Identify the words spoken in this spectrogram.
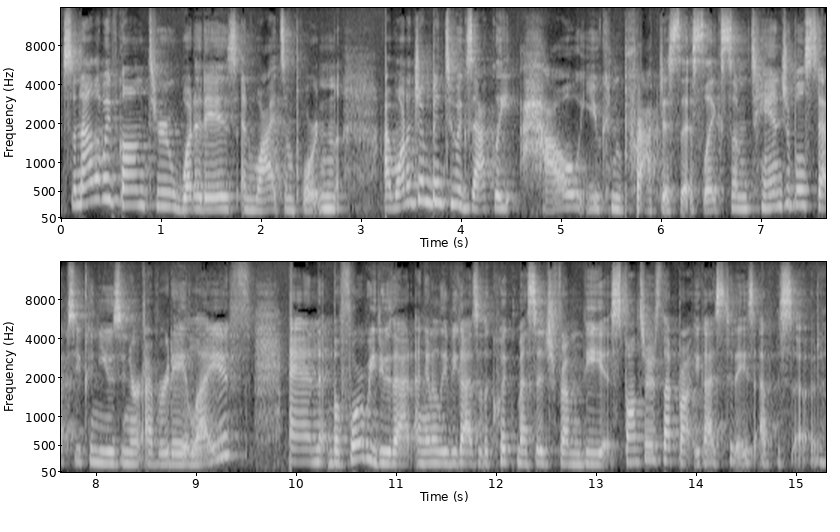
So now that we've gone through what it is and why it's important, I want to jump into exactly how you can practice this, like some tangible steps you can use in your everyday life. And before we do that, I'm going to leave you guys with a quick message from the sponsors that brought you guys today's episode.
